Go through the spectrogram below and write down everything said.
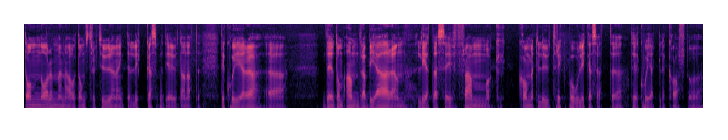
de normerna och de strukturerna inte lyckas med det utan att det queera, det, de andra begären letar sig fram och kommer till uttryck på olika sätt. Det är queert läckage då,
